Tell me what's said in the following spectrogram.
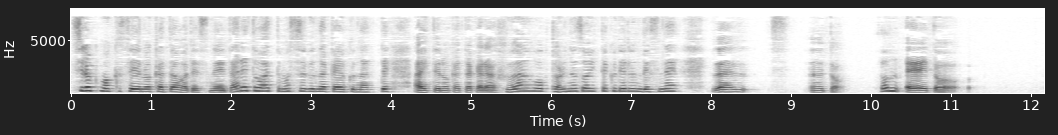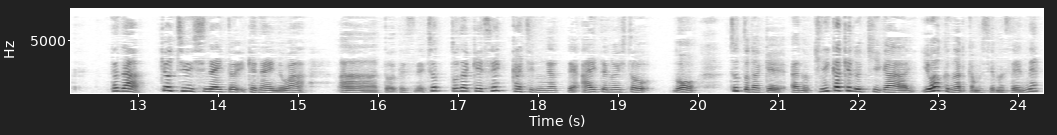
白く木星の方はですね、誰と会ってもすぐ仲良くなって相手の方から不安を取り除いてくれるんですね。えー、と、そん、えー、と、ただ、今日注意しないといけないのは、あとですね、ちょっとだけせっかちになって相手の人をちょっとだけあの気にかける気が弱くなるかもしれませんね。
